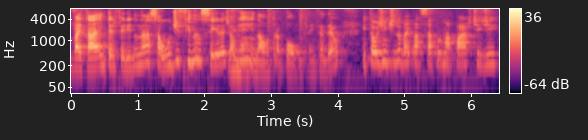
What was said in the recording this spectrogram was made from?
vai estar interferindo na saúde financeira de alguém na outra ponta, entendeu? Então a gente ainda vai passar por uma parte de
